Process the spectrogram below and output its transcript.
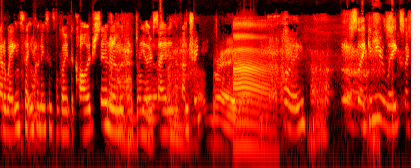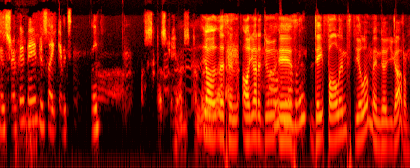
gotta wait, inc- including since I'm going to college soon and I'm moving to the other side of the country. Ah. Fine. Just like give me your leg so I can stroke it, babe. Just like give it. To... I'll just put my Yo, little- listen. All you gotta do Oh, is lovely. date Fallen, steal them, and uh, you got them.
